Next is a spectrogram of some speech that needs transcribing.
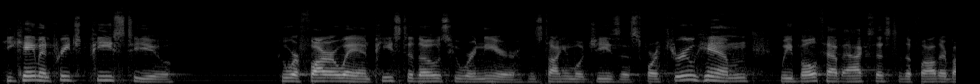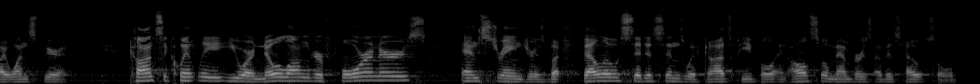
He came and preached peace to you who were far away and peace to those who were near. This is talking about Jesus. For through him we both have access to the Father by one Spirit. Consequently, you are no longer foreigners and strangers, but fellow citizens with God's people and also members of his household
